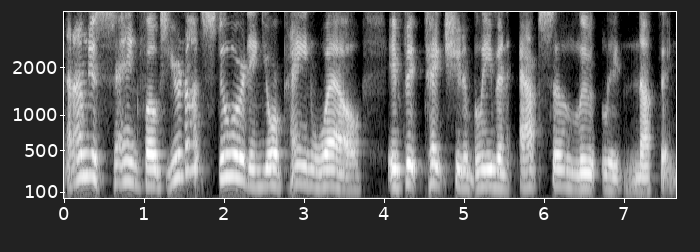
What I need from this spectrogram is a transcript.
And I'm just saying, folks, you're not stewarding your pain well if it takes you to believe in absolutely nothing.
